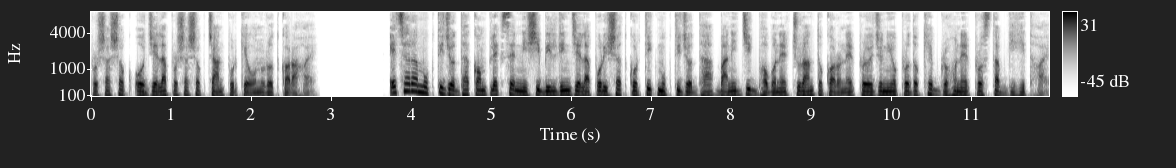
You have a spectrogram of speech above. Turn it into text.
প্রশাসক ও জেলা প্রশাসক চাঁদপুরকে অনুরোধ করা হয়। এছাড়া মুক্তিযোদ্ধা কমপ্লেক্সের নিশি বিল্ডিং জেলা পরিষদ কর্তৃক মুক্তিযোদ্ধা বাণিজ্যিক ভবনের চূড়ান্তকরণের প্রয়োজনীয় পদক্ষেপ গ্রহণের প্রস্তাব গৃহীত হয়।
